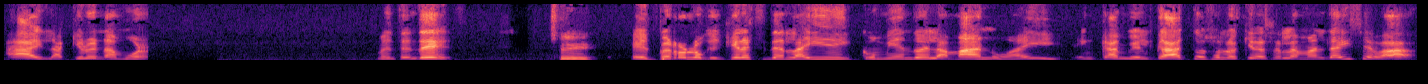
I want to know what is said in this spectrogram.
ay, la quiero enamorar. ¿Me entendés? Sí. El perro lo que quiere es tenerla ahí comiendo de la mano ahí. En cambio, el gato solo quiere hacer la maldad y se va.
